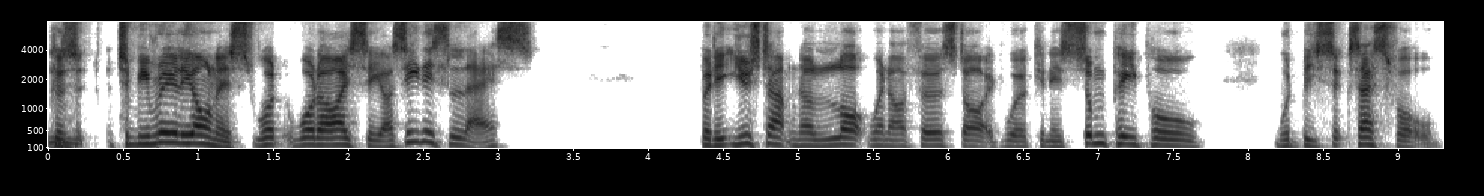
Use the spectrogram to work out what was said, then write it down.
Because mm. to be really honest, what, what I see, I see this less, but it used to happen a lot when I first started working. Is some people would be successful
